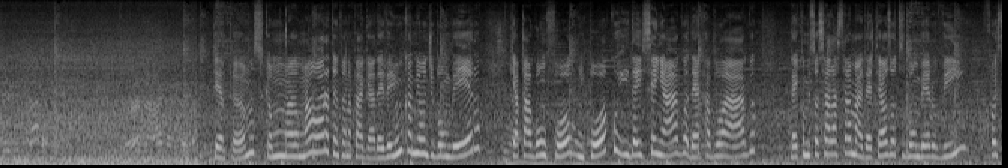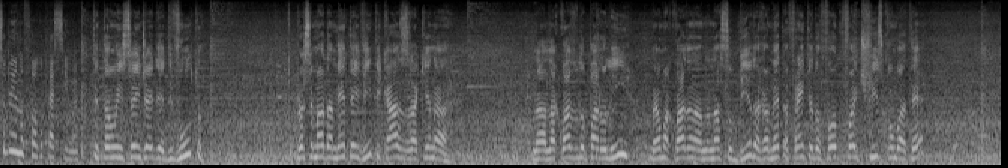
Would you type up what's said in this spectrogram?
Tentamos, ficamos uma, uma, hora tentando apagar. Daí veio um caminhão de bombeiro que apagou um fogo um pouco e daí sem água, daí acabou a água. Daí começou a se alastrar mais. Daí até os outros bombeiros vinham foi subindo o fogo para cima. Então o incêndio aí de, de vulto, aproximadamente 20 casas aqui na, na, na quadra do Parolim, é uma quadra na, na, subida, realmente a frente do fogo foi difícil combater.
